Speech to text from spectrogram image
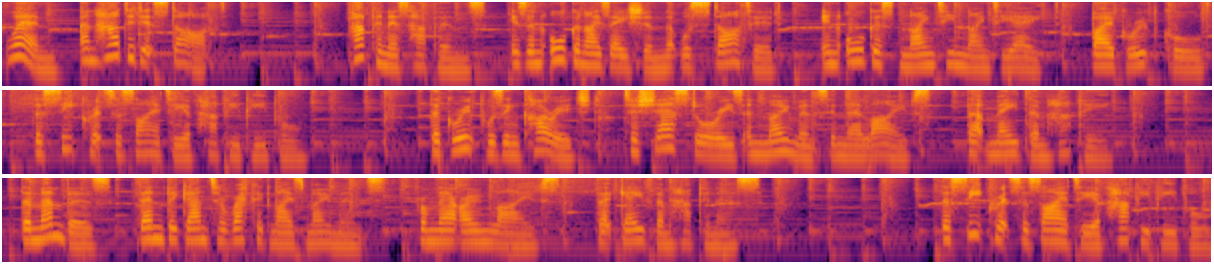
When and how did it start? Happiness Happens is an organization that was started in August 1998 by a group called the Secret Society of Happy People. The group was encouraged to share stories and moments in their lives that made them happy. The members then began to recognize moments from their own lives that gave them happiness. The Secret Society of Happy People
